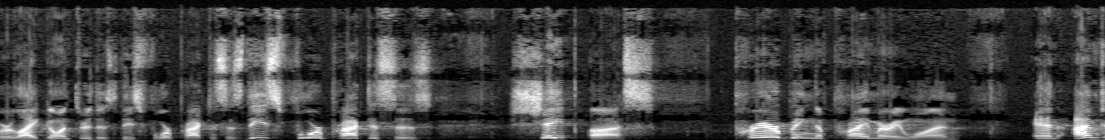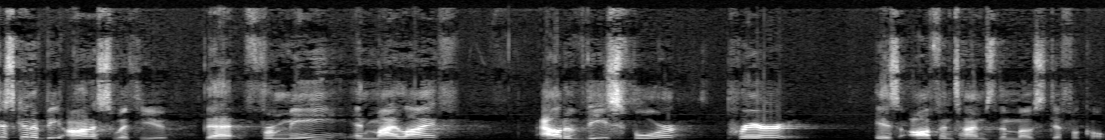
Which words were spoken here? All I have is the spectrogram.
We're like going through this, these four practices. These four practices shape us, prayer being the primary one. And I'm just going to be honest with you that for me in my life, out of these four, prayer is oftentimes the most difficult.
